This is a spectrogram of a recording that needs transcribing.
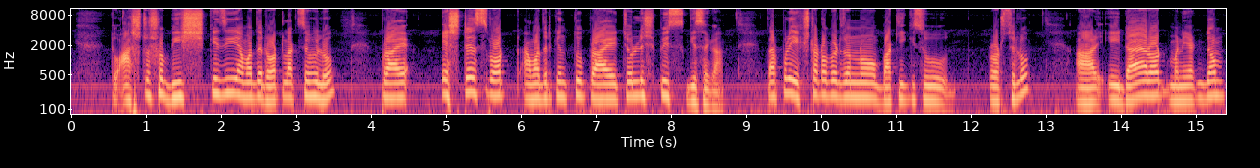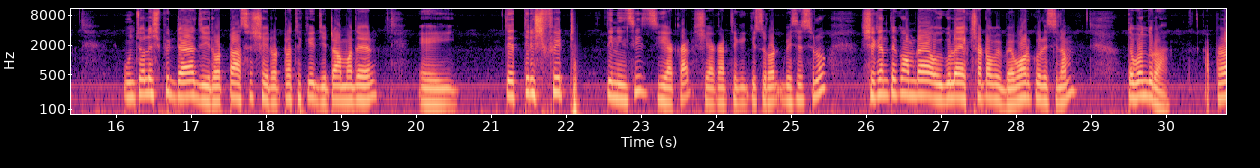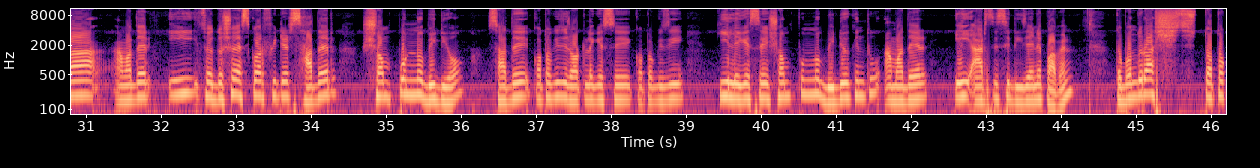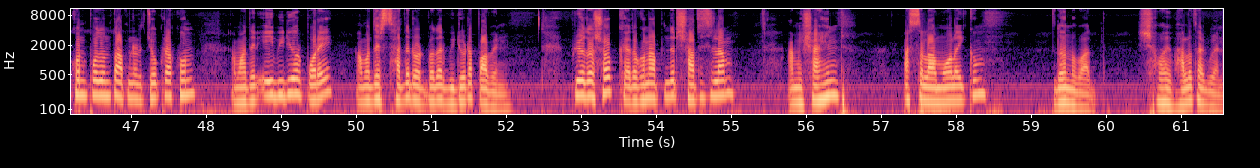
তো আষ্টশো বিশ কেজি আমাদের রড লাগছে হলো প্রায় স্টেজ রড আমাদের কিন্তু প্রায় চল্লিশ পিস গেছে গা। তারপরে এক্সট্রা টপের জন্য বাকি কিছু রড ছিল। আর এই ডায়া রড মানে একদম উনচল্লিশ ফিট ডায়া যে রডটা আছে সেই রডটা থেকে যেটা আমাদের এই তেত্রিশ ফিট তিন ইঞ্চি যে আকার, সে আকার থেকে কিছু রড বেঁচেছিল। সেখান থেকেও আমরা ওইগুলো এক্সট্রা টপে ব্যবহার করেছিলাম। তো বন্ধুরা, আপনারা আমাদের এই চোদ্দোশো স্কোয়ার ফিটের ছাদের সম্পূর্ণ ভিডিও ছাদে কত কেজি রড লেগেছে, কত কেজি কি লেগেছে, সম্পূর্ণ ভিডিও কিন্তু আমাদের এই আরসিসি ডিজাইনে পাবেন। তো বন্ধুরা, ততক্ষণ পর্যন্ত আপনারা চোখ রাখুন, আমাদের এই ভিডিওর পরে আমাদের ছাদের রড বাঁধার ভিডিওটা পাবেন। প্রিয় দর্শক, এতক্ষণ আপনাদের সাথে ছিলাম। আমি শাহিন। আসসালামু আলাইকুম। ধন্যবাদ। সবাই ভালো থাকবেন।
